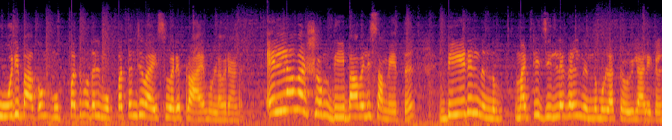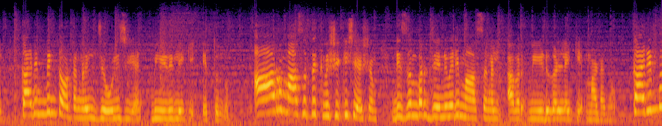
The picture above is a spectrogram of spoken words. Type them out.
ഭൂരിഭാഗവും മുപ്പത് മുതൽ മുപ്പത്തഞ്ച് വയസ്സുവരെ പ്രായമുള്ളവരാണ്. എല്ലാ വർഷവും ദീപാവലി സമയത്ത് ബീഡിൽ നിന്നും മറ്റ് ജില്ലകളിൽ നിന്നുമുള്ള തൊഴിലാളികൾ കരിമ്പിൻ തോട്ടങ്ങളിൽ ജോലി ചെയ്യാൻ ബീഡിലേക്ക് എത്തുന്നു. ആറു മാസത്തെ കൃഷിക്ക് ശേഷം ഡിസംബർ ജനുവരി മാസങ്ങളിൽ അവർ വീടുകളിലേക്ക് മടങ്ങും. കരിമ്പ്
